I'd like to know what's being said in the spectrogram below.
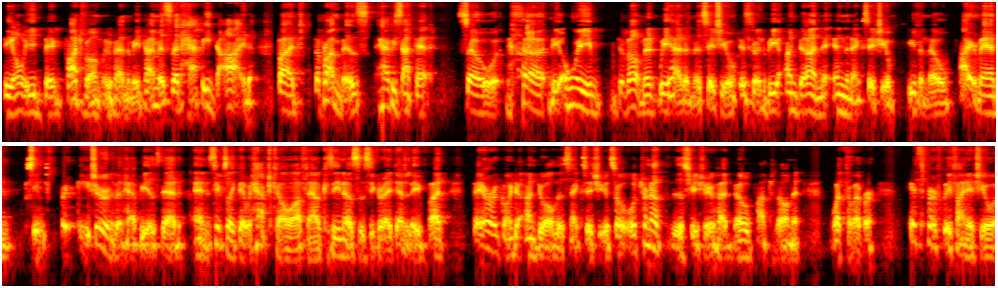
The only big plot development we've had in the meantime is that Happy died. But the problem is, Happy's not dead. So uh, the only development we had in this issue is going to be undone in the next issue, even though Iron Man seems pretty sure that Happy is dead. And it seems like they would have to kill him off now because he knows the secret identity. But they are going to undo all this next issue. So it will turn out that this issue had no plot development whatsoever. It's a perfectly fine issue.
